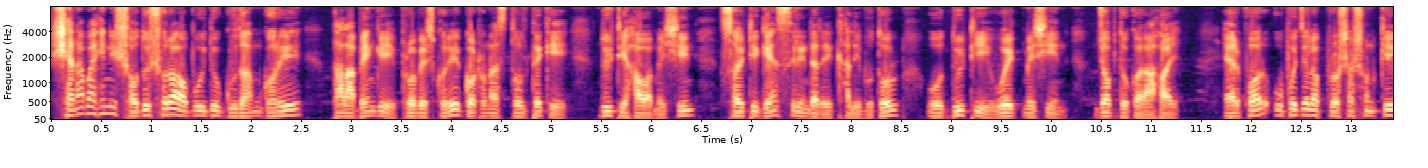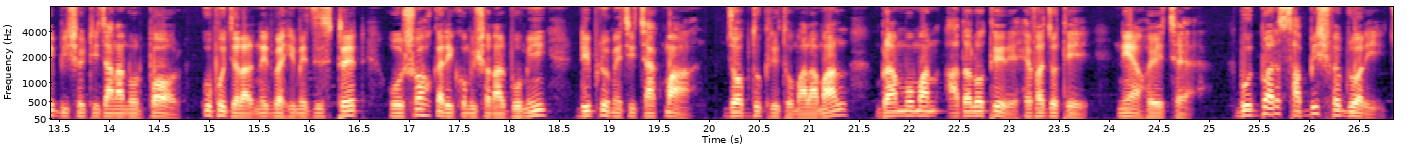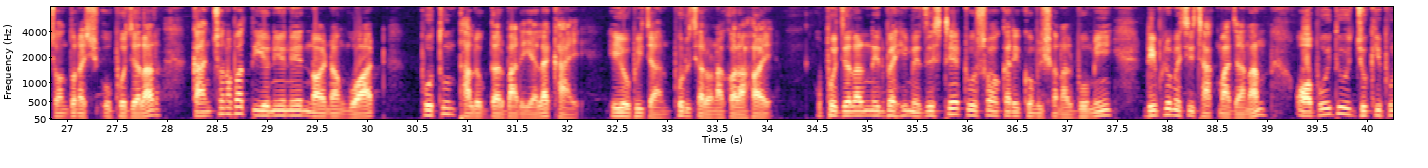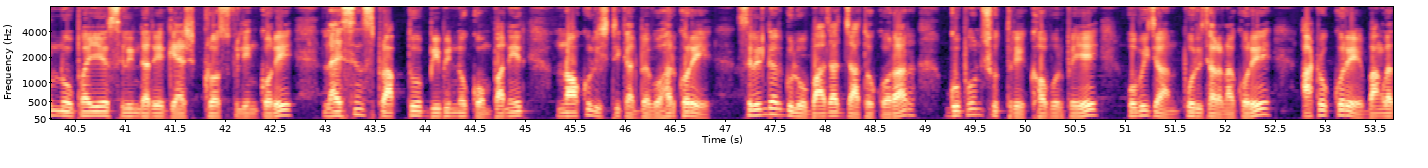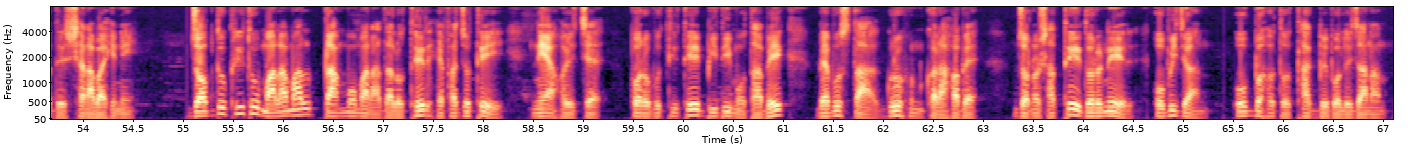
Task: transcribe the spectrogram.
সেনাবাহিনীর সদস্যরা অবৈধ গুদাম ঘরে তালা ভেঙে প্রবেশ করে ঘটনাস্থল থেকে দুইটি হাওয়া মেশিন, ছয়টি গ্যাস সিলিন্ডারের খালি বোতল ও দুইটি ওয়েট মেশিন জব্দ করা হয়। এরপর উপজেলা প্রশাসনকে বিষয়টি জানানোর পর উপজেলার নির্বাহী ম্যাজিস্ট্রেট ও সহকারী কমিশনার ভূমি ডিপ্লোমেসি চাকমা জব্দকৃত মালামাল ভ্রাম্যমাণ আদালতের হেফাজতে নেওয়া হয়েছে। বুধবার ছাব্বিশ ফেব্রুয়ারি চন্দনাইশ উপজেলার কাঞ্চনাবাদ ইউনিয়নের নয় নং ওয়ার্ড পুতুন তালুকদার বাড়ি এলাকায় এই অভিযান পরিচালনা করা হয়। উপজেলার নির্বাহী ম্যাজিস্ট্রেট ও সহকারী কমিশনার ভূমি ডিপ্লোমেসি চাকমা জানান, অবৈধ ঝুঁকিপূর্ণ উপায়ে সিলিন্ডারে গ্যাস ক্রস ফিলিং করে লাইসেন্সপ্রাপ্ত বিভিন্ন কোম্পানির নকল স্টিকার ব্যবহার করে সিলিন্ডারগুলো বাজারজাত করার গোপন সূত্রে খবর পেয়ে অভিযান পরিচালনা করে আটক করে বাংলাদেশ সেনাবাহিনী। জব্দকৃত মালামাল ভ্রাম্যমাণ আদালতের হেফাজতে নেওয়া হয়েছে। পরবর্তীতে বিধি মোতাবেক ব্যবস্থা গ্রহণ করা হবে। জনস্বার্থে এ ধরনের অভিযান অব্যাহত থাকবে বলে জানান।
